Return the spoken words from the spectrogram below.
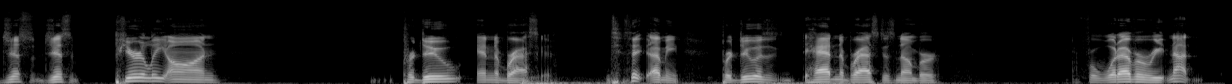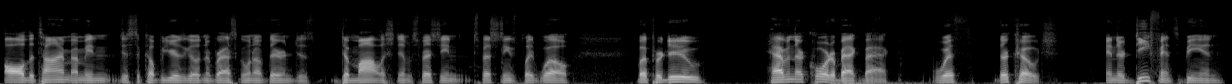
just just purely on Purdue and Nebraska. I mean, Purdue has had Nebraska's number for whatever reason. Not all the time. I mean, just a couple years ago, Nebraska went up there and just demolished them. Especially in special teams played well, but Purdue having their quarterback back with their coach and their defense being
